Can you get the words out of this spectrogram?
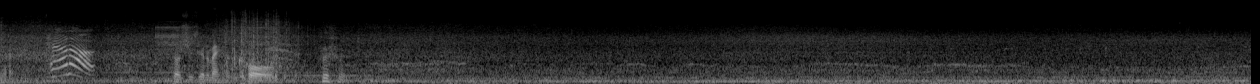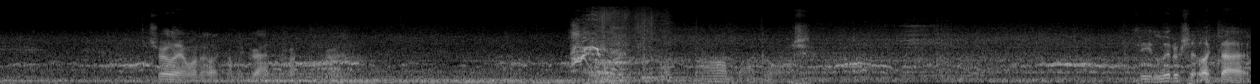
Yeah, Hannah! thought she was gonna make a call. Surely I want to like on the ground in front of them, right? Oh my god. See, little shit like that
